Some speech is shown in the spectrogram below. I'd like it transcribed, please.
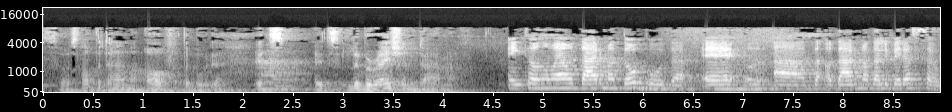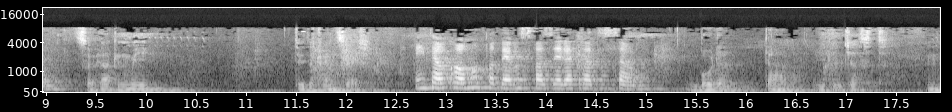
So it's not the Dharma of the Buddha, it's, it's liberation Dharma. Então não é o Dharma do Buda, é o, a, o Dharma da liberação. So how can we do the translation? Então como podemos fazer a tradução? Buddha Dharma. You can just hmm,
